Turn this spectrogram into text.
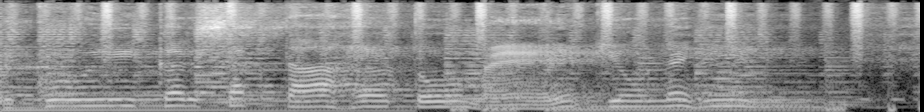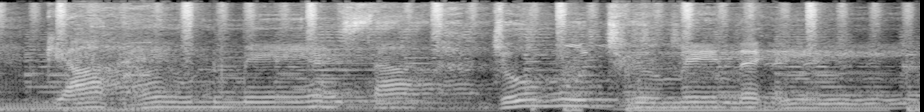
अगर कोई कर सकता है तो मैं क्यों नहीं? क्या है उनमें ऐसा जो मुझमें नहीं?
